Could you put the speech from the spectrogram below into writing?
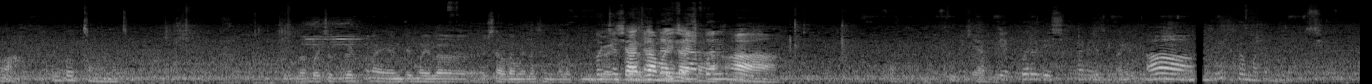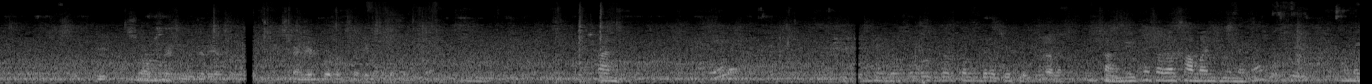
वा खूपच छान आपला बचत गट पण आहे आणि ते महिला शारदा महिला संघाला पण बचत join शारदा गटाचे महिला आपण- हा. आपले परदेशी हा. शॉपसाठी वगैरे स्टँडर्ड प्रोडक्टसाठी इथं सगळं सामान ठेवलं का आणि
